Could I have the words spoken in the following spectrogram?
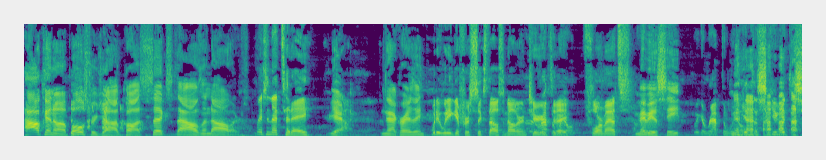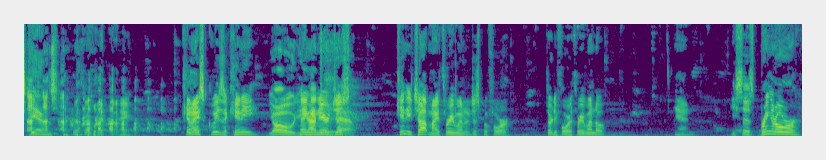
How can a upholstery job cost six thousand dollars? Imagine that today. Yeah, isn't that crazy? What do, what do you get for a six thousand dollar interior wrap the today? wheel. Floor mats. Maybe a seat. We can wrap the You wheel. get the you get the skins. Hey, can I squeeze a Kenny? Yo, you Thing got in here to, just- yeah. Kenny chopped my three window just before 34 three window, and he says, "Bring it over,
